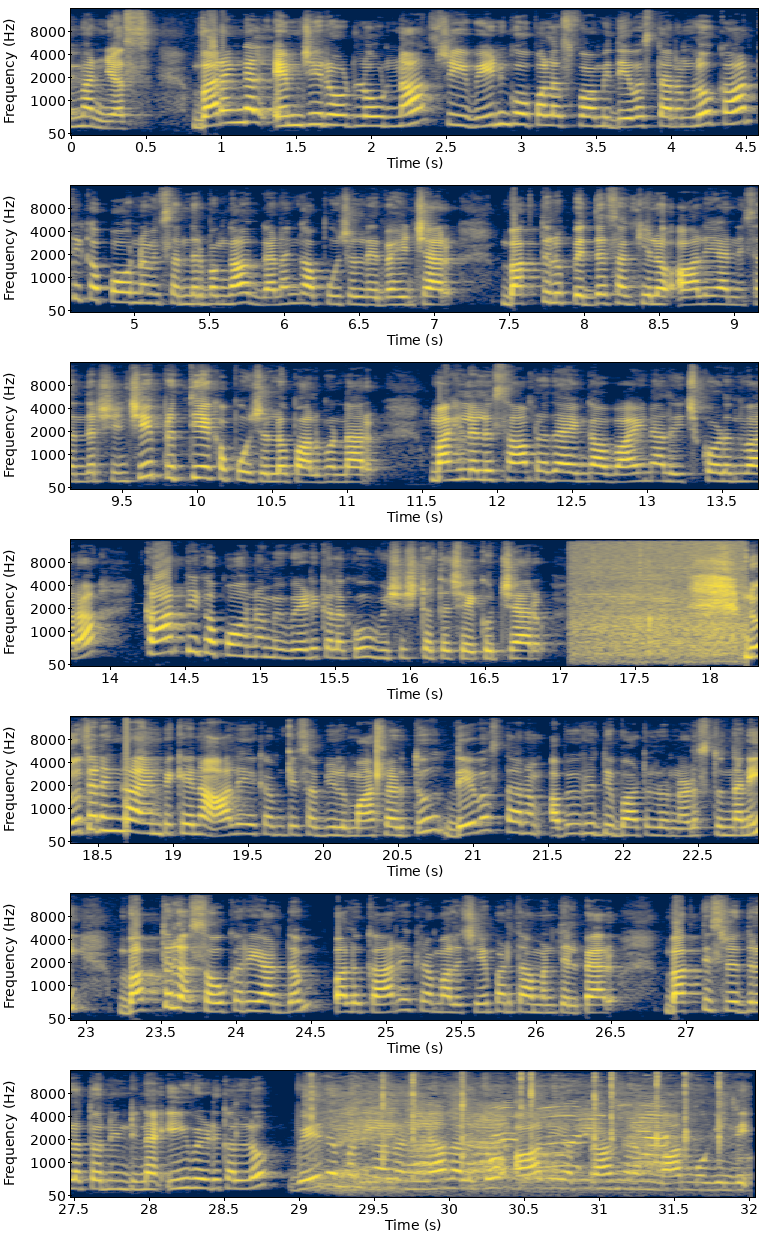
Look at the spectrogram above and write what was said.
MNS Warangal MG రోడ్లో ఉన్న శ్రీ వేణుగోపాల స్వామి దేవస్థానంలో కార్తీక పౌర్ణమి సందర్భంగా ఘనంగా పూజలు నిర్వహించారు. భక్తులు పెద్ద సంఖ్యలో ఆలయాన్ని సందర్శించి ప్రత్యేక పూజల్లో పాల్గొన్నారు. మహిళలు సాంప్రదాయంగా వాయినాలు ఇచ్చుకోవడం ద్వారా కార్తీక పౌర్ణమి వేడుకలకు విశిష్టత చేకూర్చారు. నూతనంగా ఎంపికైన ఆలయ కమిటీ సభ్యులు మాట్లాడుతూ దేవస్థానం అభివృద్ధి బాటలో నడుస్తుందని భక్తుల సౌకర్యార్థం పలు కార్యక్రమాలు చేపడతామని తెలిపారు. భక్తి శ్రద్ధలతో నిండిన ఈ వేడుకల్లో వేద మంత్రాల నినాదాలతో ఆలయ ప్రాంగణం మార్మోగింది.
